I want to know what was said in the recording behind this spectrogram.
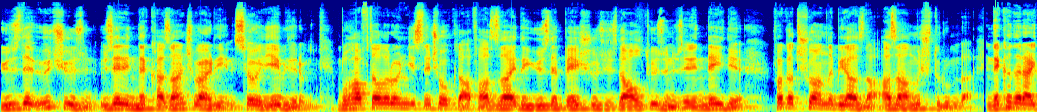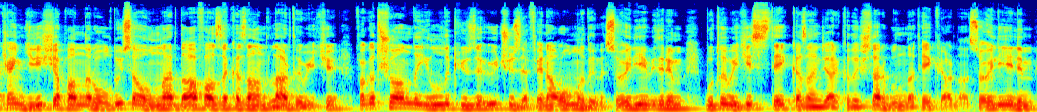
%300'ün üzerinde kazanç verdiğini söyleyebilirim. Bu haftalar öncesinde çok daha fazlaydı. %500, %600'ün üzerindeydi. Fakat şu anda biraz daha azalmış durumda. Ne kadar erken giriş yapanlar olduysa onlar daha fazla kazandılar tabii ki. Fakat şu anda yıllık %300'e fena olmadığını söyleyebilirim. Bu tabii ki stake kazancı arkadaşlar. Bunu da tekrardan söyleyelim.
